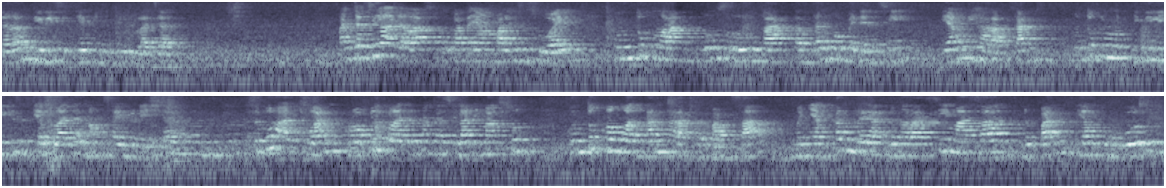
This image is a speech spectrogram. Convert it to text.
dalam diri setiap individu pelajar. Pancasila adalah suatu kata yang paling sesuai untuk merangkum seluruh karakter dan kompetensi yang diharapkan untuk dimiliki setiap pelajar bangsa Indonesia. Sebuah acuan profil pelajar Pancasila dimaksud untuk menguatkan karakter bangsa, menyiapkan generasi masa depan yang unggul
